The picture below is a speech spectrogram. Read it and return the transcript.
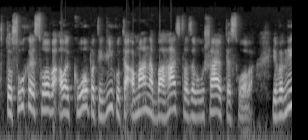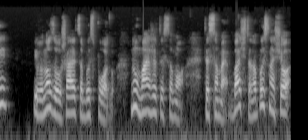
хто слухає слова, але клопоти віку та омана багатства заглушають те слово. І вони, і воно залишається без плоду. Ну, майже те само, те саме. Бачите, написано, що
